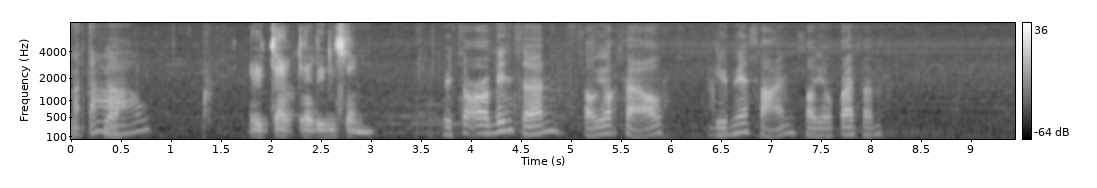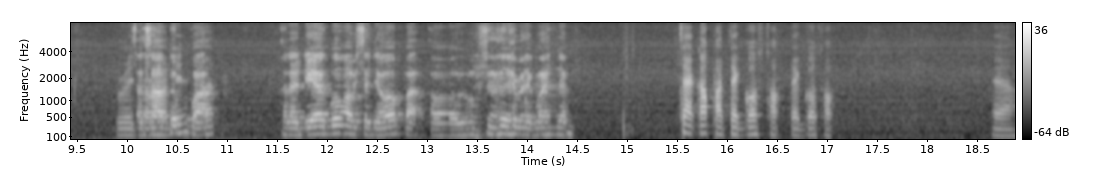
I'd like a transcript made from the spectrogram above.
Nggak tahu. Richard Robinson. Richard Robinson. Show yourself. Give me a sign. Show your presence. Richard Satu-satu, Robinson. Pak. Kalau dia gue nggak bisa jawab pak kalau lu nanya banyak-banyak cek apa cek gosor cek gosor ya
